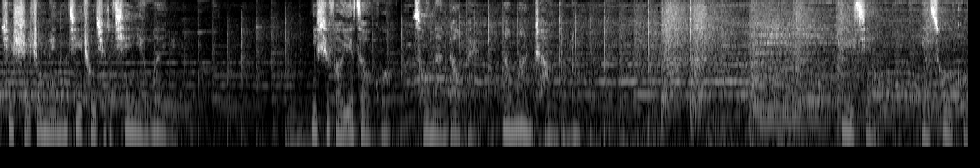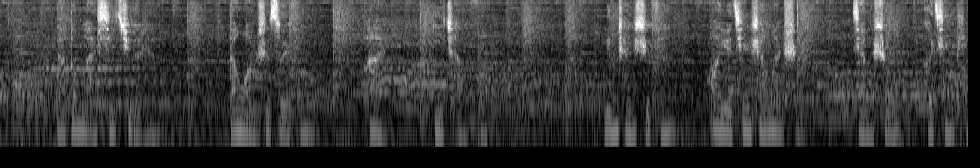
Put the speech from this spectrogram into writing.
却始终没能寄出去的千言万语？你是否也走过从南到北那漫长的路？遇见，也错过那东来西去的人。当往事随风，爱亦尘封。凌晨时分，跨越千山万水，讲述和倾听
